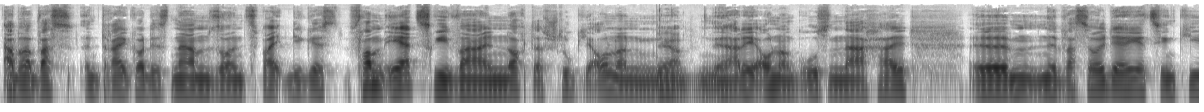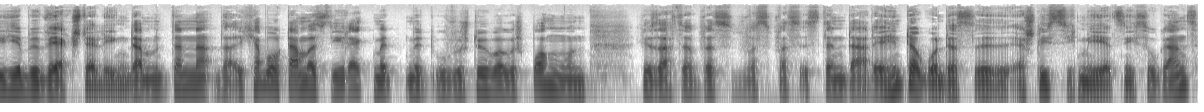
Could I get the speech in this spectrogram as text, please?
aber was in drei Gottes Namen sollen Zweitligist vom Erzrivalen noch, das schlug ja auch noch, einen, ja. hatte ja auch noch einen großen Nachhall. Ähm, ne, was soll der jetzt in Kiel hier bewerkstelligen? Dann, dann, ich habe auch damals direkt mit, mit Uwe Stöber gesprochen und gesagt, was, was, was ist denn da der Hintergrund? Das äh, erschließt sich mir jetzt nicht so ganz.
